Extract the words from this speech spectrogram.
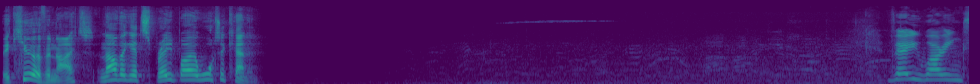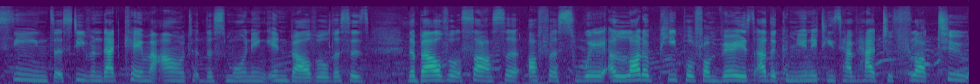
They queue overnight, and now they get sprayed by a water cannon. Very worrying scenes, uh, Stephen, that came out this morning in Bellville. This is the Bellville SASSA office where a lot of people from various other communities have had to flock to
